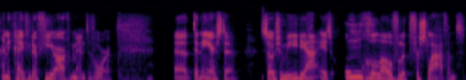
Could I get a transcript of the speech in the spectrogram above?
En ik geef je daar vier argumenten voor. Ten eerste, social media is ongelooflijk verslavend.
